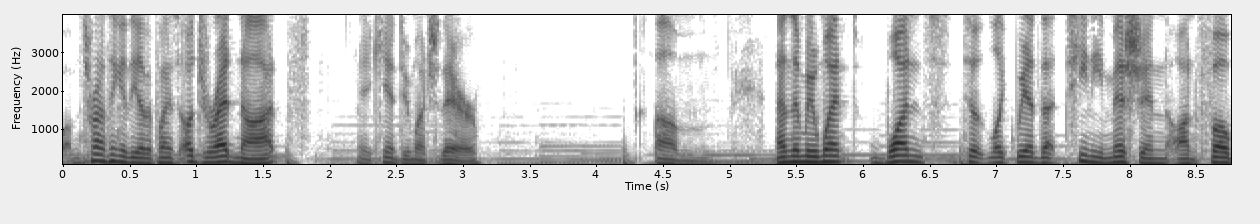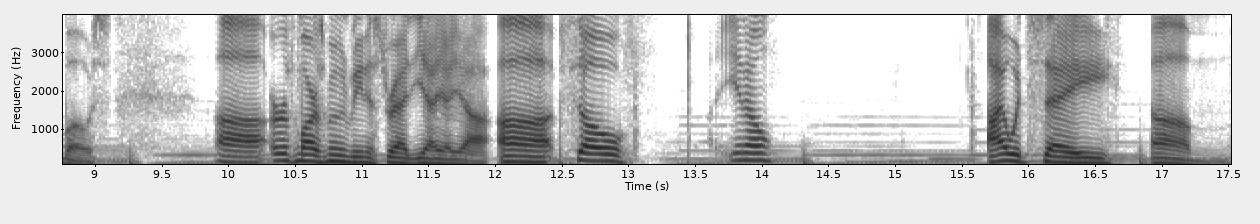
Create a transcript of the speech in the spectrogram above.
I'm trying to think of the other planets. Oh, Dreadnought. You can't do much there. Um, and then we went once to like we had that teeny mission on Phobos. Uh, Earth, Mars, Moon, Venus, Dread. Yeah, yeah, yeah. Uh, so you know, I would say um,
